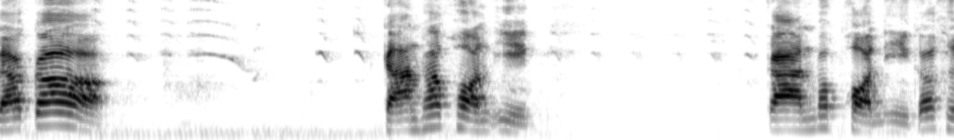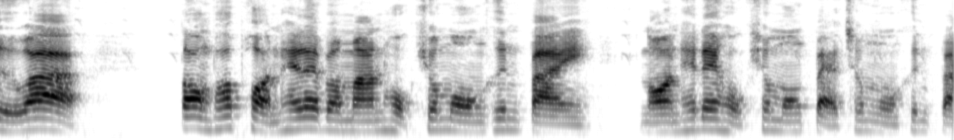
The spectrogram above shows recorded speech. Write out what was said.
แล้วก็ การพักผ่อนอีก การพักผ่อนอีกก็คือว่าต้องพักผ่อนให้ได้ประมาณหกชั่วโมงขึ้นไป นอนให้ได้หกชั่วโมงแปดชั่วโมงขึ้นไป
